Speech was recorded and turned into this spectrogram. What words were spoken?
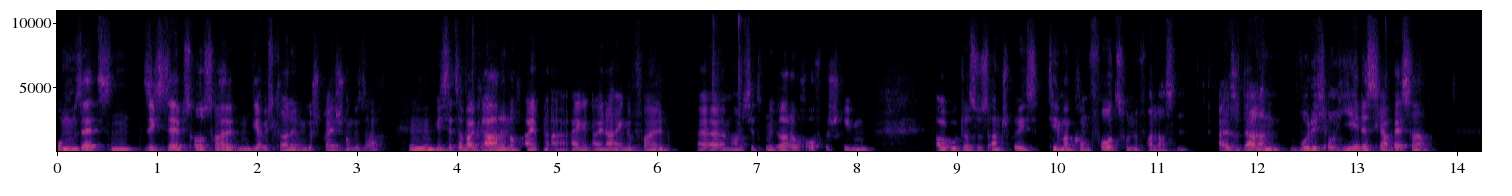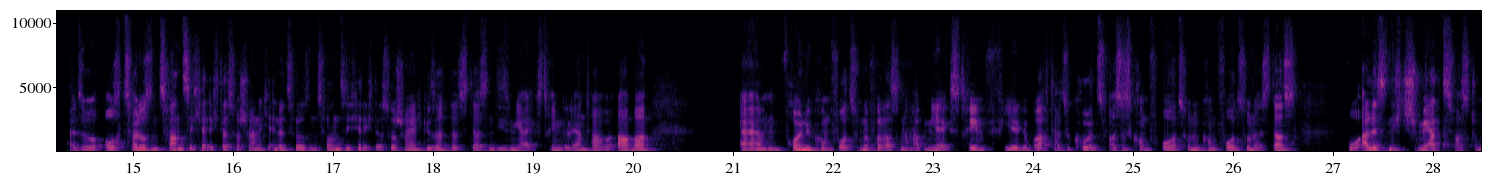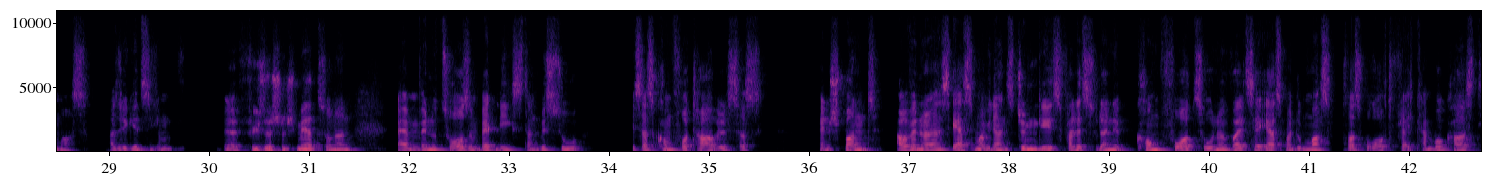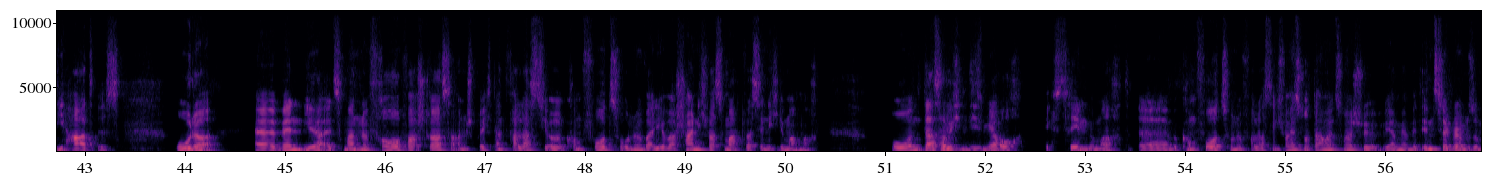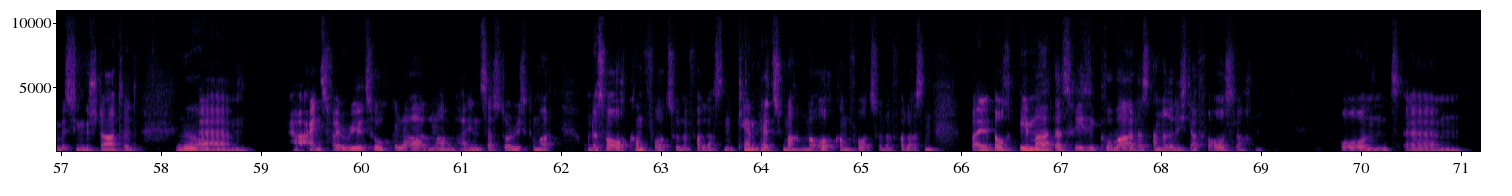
umsetzen, sich selbst aushalten. Die habe ich gerade im Gespräch schon gesagt. Mhm. Mir ist jetzt aber gerade noch ein, ein, eine eingefallen. Ähm, habe ich jetzt mir gerade auch aufgeschrieben. Aber gut, dass du es ansprichst. Thema Komfortzone verlassen. Also daran wurde ich auch jedes Jahr besser. Also auch 2020 hätte ich das wahrscheinlich, Ende 2020 hätte ich das wahrscheinlich gesagt, dass ich das in diesem Jahr extrem gelernt habe. Aber ähm, Freunde, Komfortzone verlassen hat mir extrem viel gebracht. Also kurz, was ist Komfortzone? Komfortzone ist das, wo alles nicht schmerzt, was du machst. Also hier geht es nicht um äh, physischen Schmerz, sondern ähm, wenn du zu Hause im Bett liegst, dann bist du, ist das komfortabel, ist das entspannt. Aber wenn du dann das erste Mal wieder ins Gym gehst, verlässt du deine Komfortzone, weil es ja erstmal, du machst was, worauf du vielleicht keinen Bock hast, die hart ist. Oder äh, wenn ihr als Mann eine Frau auf der Straße ansprecht, dann verlasst ihr eure Komfortzone, weil ihr wahrscheinlich was macht, was ihr nicht immer macht. Und das habe ich in diesem Jahr auch extrem gemacht, äh, Komfortzone verlassen. Ich weiß noch damals zum Beispiel, wir haben ja mit Instagram so ein bisschen gestartet. Ja. Ähm, ja, ein, zwei Reels hochgeladen, mal ein paar Insta-Stories gemacht. Und das war auch Komfortzone verlassen. Camphead zu machen war auch Komfortzone verlassen, weil auch immer das Risiko war, dass andere dich davor auslachen. Und ähm,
